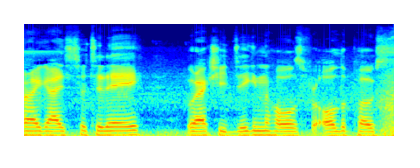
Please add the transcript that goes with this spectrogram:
Alright guys, so today we're actually digging the holes for all the posts.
